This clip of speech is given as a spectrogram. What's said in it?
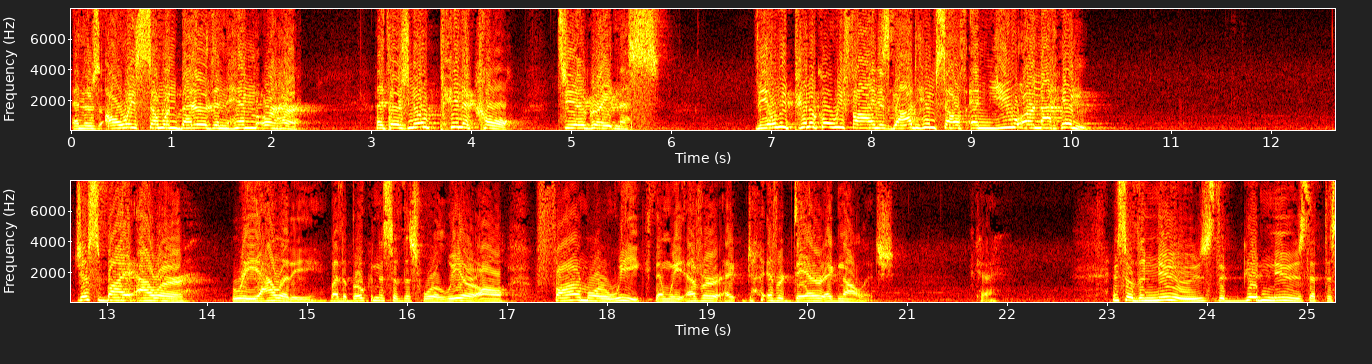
And there's always someone better than him or her. That there's no pinnacle to your greatness. The only pinnacle we find is God himself, and you are not him. Just by our reality, by the brokenness of this world, we are all far more weak than we ever, ever dare acknowledge. Okay? And so the news, the good news that the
